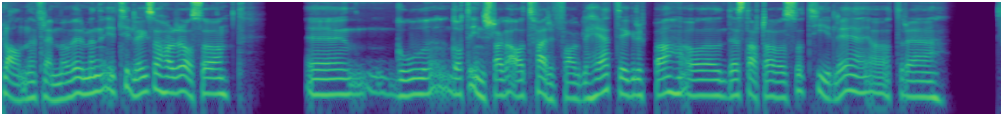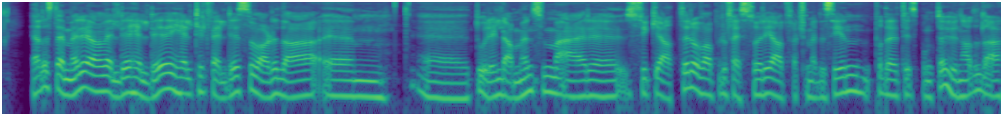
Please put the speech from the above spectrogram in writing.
planene fremover. Men i tillegg så har dere også god, godt innslag av tverrfaglighet i gruppa, og det starta også tidlig. at dere ja, det stemmer. Jeg var veldig heldig. Helt tilfeldig så var det da eh, eh, Toril Dammen, som er eh, psykiater og var professor i atferdsmedisin på det tidspunktet. Hun hadde da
